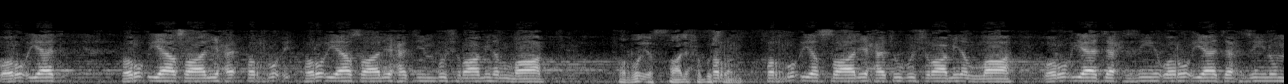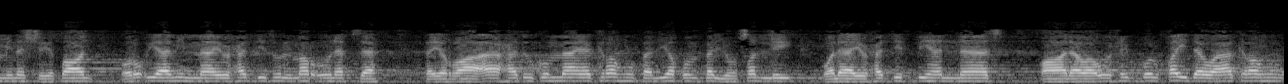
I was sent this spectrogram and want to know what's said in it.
ورؤيا فرؤيا صالحة فرؤيا صالحة بشرى من الله. فالرؤيا الصالحة بشرى فالرؤيا الصالحة بشرى من الله. ورؤيا تحزين ورؤيا تحزين من الشيطان. ورؤيا مما يحدث المرء نفسه. فإن رأى أحدكم ما يكره فليقم فليصلي ولا يحدث بها الناس قال وأحب القيد وأكره,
